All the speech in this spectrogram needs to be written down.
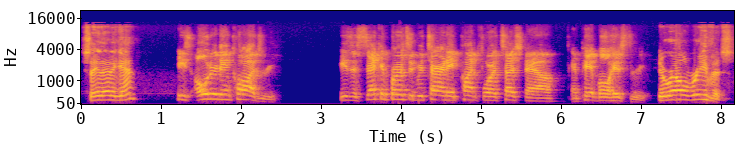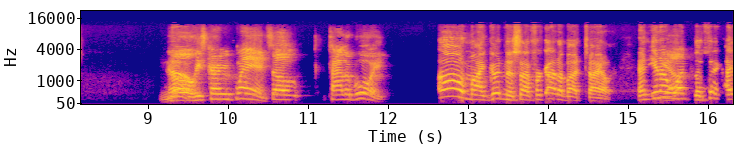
Say that again. He's older than Quadree. He's the second person to return a punt for a touchdown in Pitt Bowl history. Darrelle Revis. No, no, he's currently playing. So Tyler Boyd. Oh my goodness, I forgot about Tyler. And you know what? The thing I,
